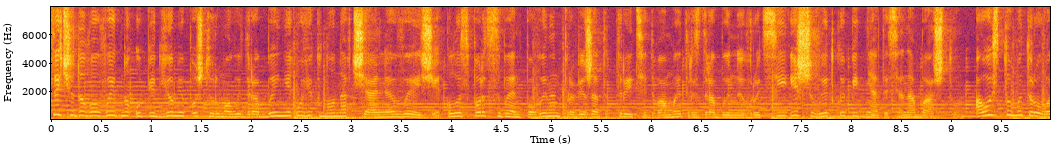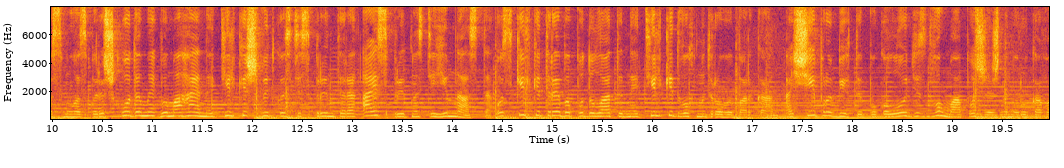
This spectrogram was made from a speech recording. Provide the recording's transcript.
Це чудово видно у підйомі по штурмовій драбині у вікно навчальної вежі, коли спортсмен повинен пробіжати 32 метри з драбиною в руці і швидко піднятися на башту. А ось 100-метрова смуга з перешкодами вимагає не тільки швидкості спринтера, а й спритності гімнаста, оскільки треба подолати не тільки двохметровий баркан, а ще й пробігти по колоді з двома пожежними рукавами.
